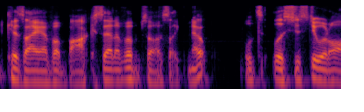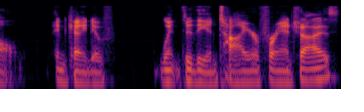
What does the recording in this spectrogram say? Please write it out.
because I have a box set of them, so I was like, nope, let's let's just do it all, and kind of went through the entire franchise.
